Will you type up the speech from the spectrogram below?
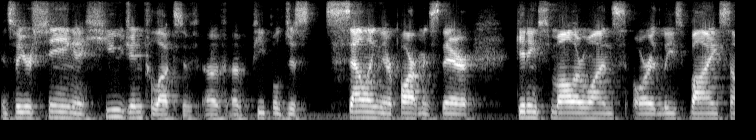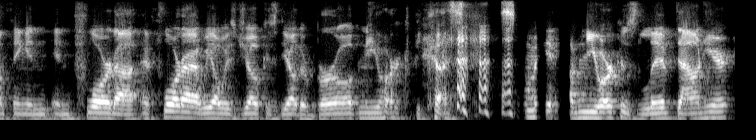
And so you're seeing a huge influx of, of, of people just selling their apartments there, getting smaller ones, or at least buying something in, in Florida. And Florida, we always joke, is the other borough of New York because so many of New Yorkers live down here.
